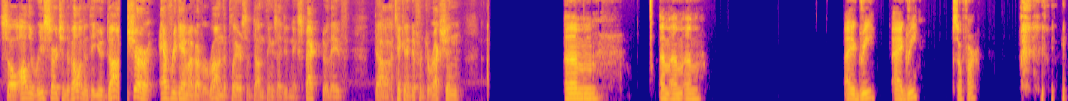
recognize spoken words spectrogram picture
So, all the research and development that you'd done. Sure, every game I've ever run, the players have done things I didn't expect or they've uh, taken a different direction. Um, um, um, um. I agree. I agree. So far.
